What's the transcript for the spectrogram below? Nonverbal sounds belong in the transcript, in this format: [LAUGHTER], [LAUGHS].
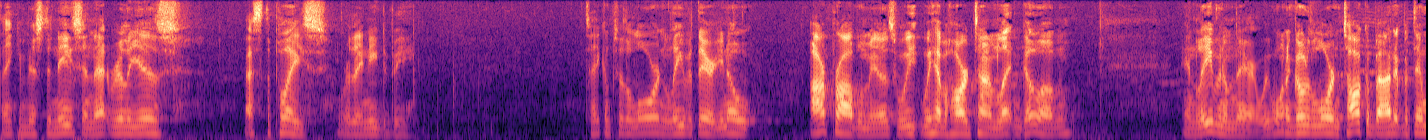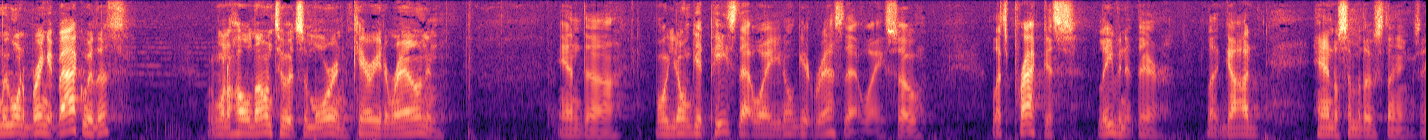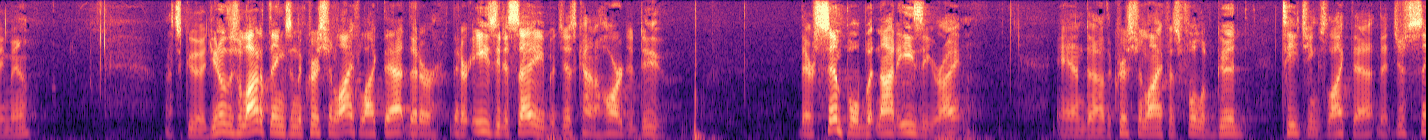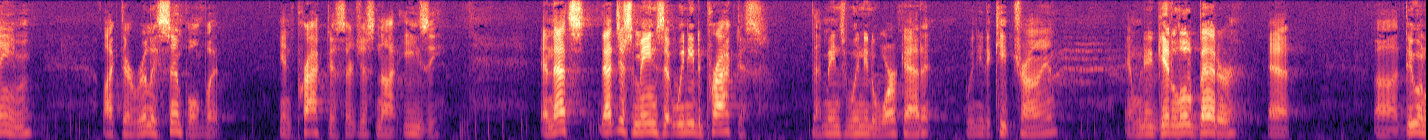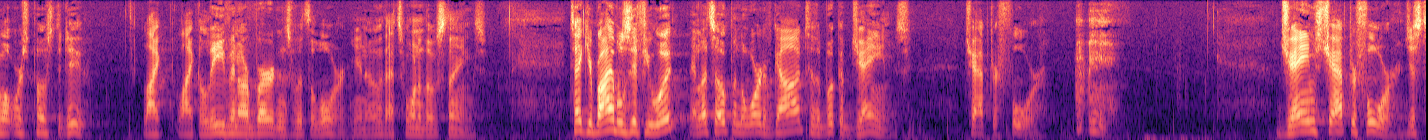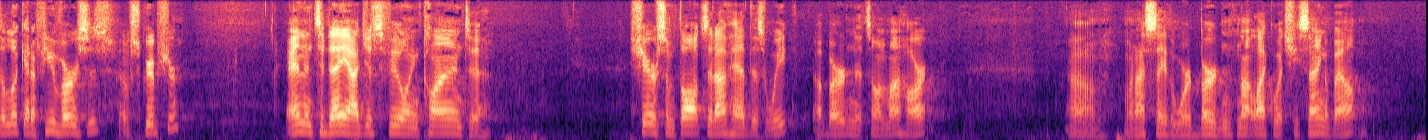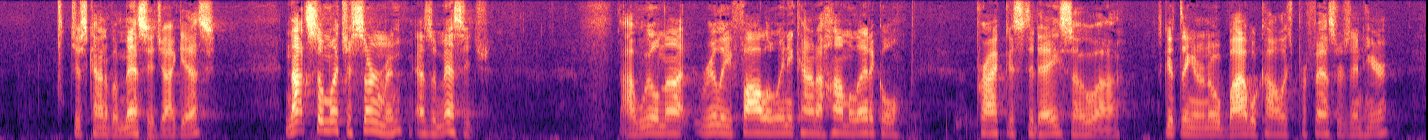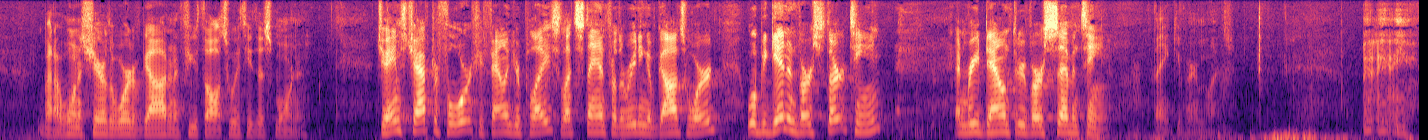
Thank you, Miss Denise. And that really is, that's the place where they need to be. Take them to the Lord and leave it there. You know, our problem is we, we have a hard time letting go of them and leaving them there. We want to go to the Lord and talk about it, but then we want to bring it back with us. We want to hold on to it some more and carry it around. And, and uh, boy, you don't get peace that way. You don't get rest that way. So let's practice leaving it there. Let God handle some of those things. Amen. That's good. You know, there's a lot of things in the Christian life like that that are, that are easy to say, but just kind of hard to do. They're simple, but not easy, right? And uh, the Christian life is full of good teachings like that that just seem like they're really simple, but in practice, they're just not easy. And that's, that just means that we need to practice. That means we need to work at it. We need to keep trying. And we need to get a little better at uh, doing what we're supposed to do like, like leaving our burdens with the Lord. You know, that's one of those things. Take your Bibles, if you would, and let's open the Word of God to the book of James, chapter 4. [CLEARS THROAT] James chapter 4, just to look at a few verses of Scripture. And then today I just feel inclined to share some thoughts that I've had this week, a burden that's on my heart. Um, when I say the word burden, not like what she sang about, just kind of a message, I guess. Not so much a sermon as a message. I will not really follow any kind of homiletical practice today, so uh, it's a good thing there are no Bible college professors in here. But I want to share the Word of God and a few thoughts with you this morning. James chapter 4, if you found your place, let's stand for the reading of God's Word. We'll begin in verse 13 and read down through verse 17. Thank you very much. [CLEARS THROAT]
